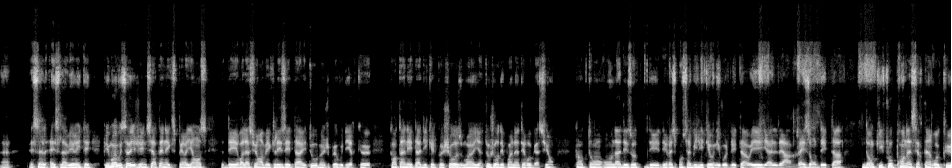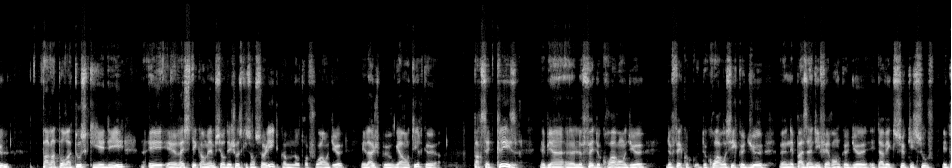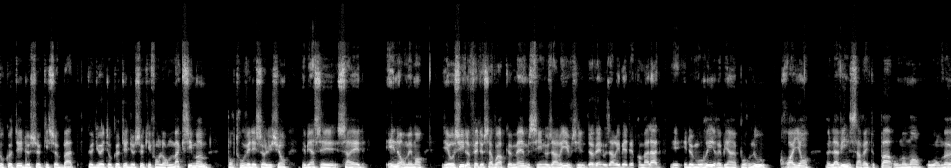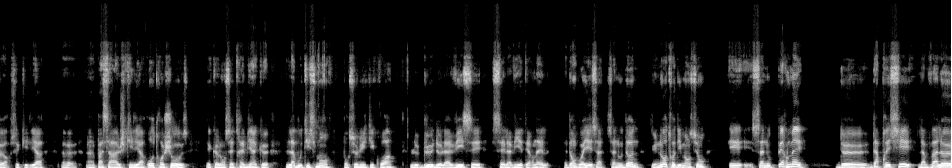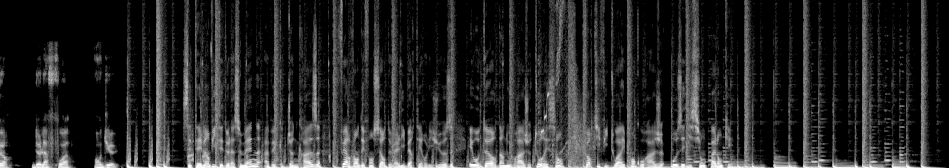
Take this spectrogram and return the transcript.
hein, est-ce la vérité? Puis moi, vous savez, j'ai une certaine expérience des relations avec les États et tout. Ben, je peux vous dire que quand un État dit quelque chose, moi, il y a toujours des points d'interrogation quand on, a des, responsabilités au niveau de l'État. Oui, il y a la raison d'État. Donc, il faut prendre un certain recul par rapport à tout ce qui est dit et, rester quand même sur des choses qui sont solides, comme notre foi en Dieu. Et là, je peux vous garantir que par cette crise, eh bien, euh, le fait de croire en Dieu, de fait croire aussi que Dieu euh, n'est pas indifférent, que Dieu est avec ceux qui souffrent, est aux côtés de ceux qui se battent, que Dieu est aux côtés de ceux qui font leur maximum pour trouver des solutions, eh bien c'est ça aide énormément. Et aussi le fait de savoir que même s'il nous arrive, s'il devait nous arriver d'être malade et, de mourir, eh bien pour nous croyants, euh, la vie ne s'arrête pas au moment où on meurt, c'est qu'il y a euh, un passage, qu'il y a autre chose et que l'on sait très bien que l'aboutissement pour celui qui croit, le but de la vie, c'est, c'est la vie éternelle. Donc, vous voyez, ça, ça nous donne une autre dimension et ça nous permet de, d'apprécier la valeur de la foi en Dieu. C'était l'invité de la semaine avec John Graz, fervent défenseur de la liberté religieuse et auteur d'un ouvrage tout récent, Fortifie-toi et prends courage aux éditions Palanquet.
